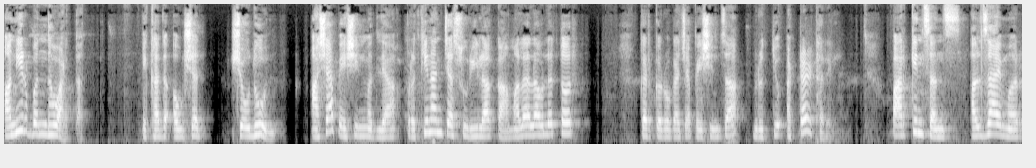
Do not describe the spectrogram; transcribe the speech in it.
अनिर्बंध वाढतात. एखादं औषध शोधून अशा पेशींमधल्या प्रथिनांच्या सुरीला कामाला लावलं तर कर्करोगाच्या पेशींचा मृत्यू अट्टळ ठरेल. पार्किन्सन्स अल्झायमर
